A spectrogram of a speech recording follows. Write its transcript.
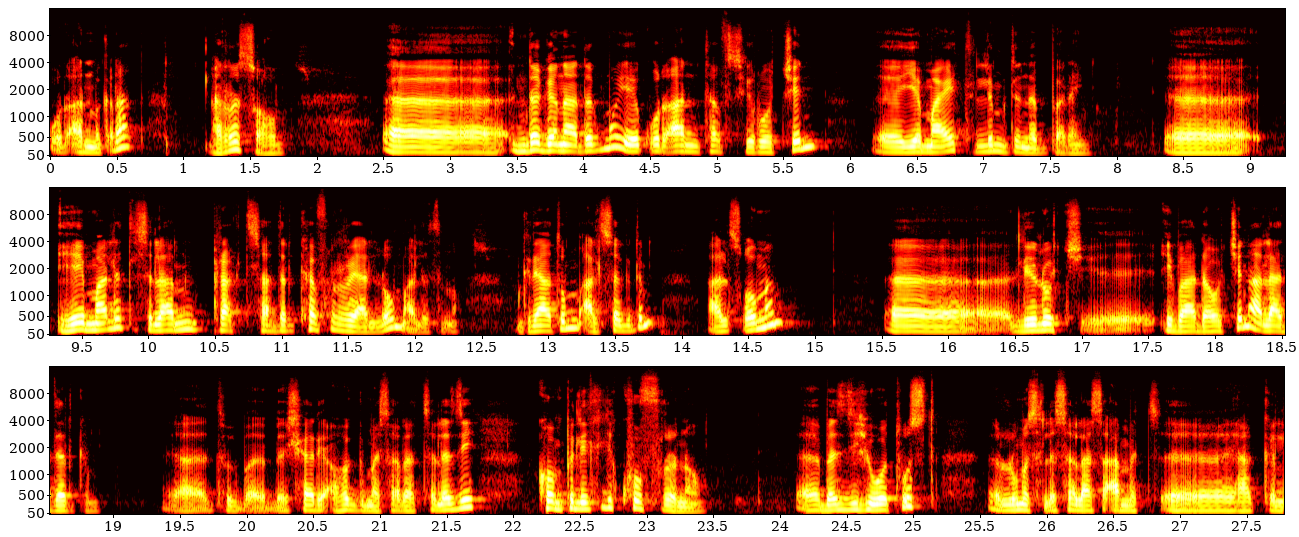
ቁርአን መቅራት አልረሳሁም። እንደገና ደግሞ የቁርአን ተፍሲሮችን የማየት ልምድ ነበረኝ። ይሄ ማለት እስላምን practice አድርግ ከፍር ያለው ማለት ነው። ምክንያቱም አልሰግድም፣ አልጾምም፣ ሌሎች እ ዒባዳዎችን አላደርግም በሸሪዓው ሕግ መሰረት። ስለዚህ completely ኩፍር ነው። በዚህ ህይወት ውስጥ almost ለሰላሳ ዓመት እ ያክል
